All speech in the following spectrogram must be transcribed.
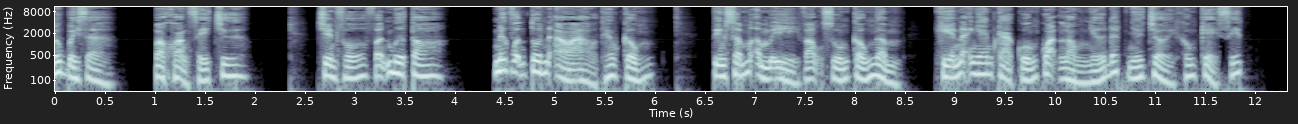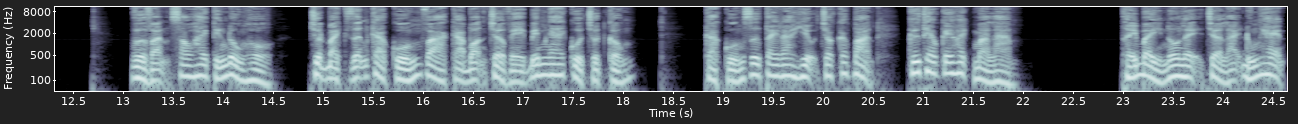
Lúc bây giờ, vào khoảng xế trưa, trên phố vẫn mưa to, nước vẫn tuôn ảo ảo theo cống. Tiếng sấm ầm ỉ vọng xuống cống ngầm, khiến anh em cả cuống quặn lòng nhớ đất nhớ trời không kể xiết. Vừa vặn sau hai tiếng đồng hồ, chuột bạch dẫn cả cuống và cả bọn trở về bên ngai của chuột cống. Cả cuống giơ tay ra hiệu cho các bạn cứ theo kế hoạch mà làm. Thấy bảy nô lệ trở lại đúng hẹn,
